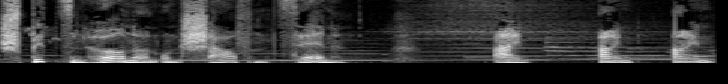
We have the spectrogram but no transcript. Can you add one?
spitzen Hörnern und scharfen Zähnen. Ein, ein, ein.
